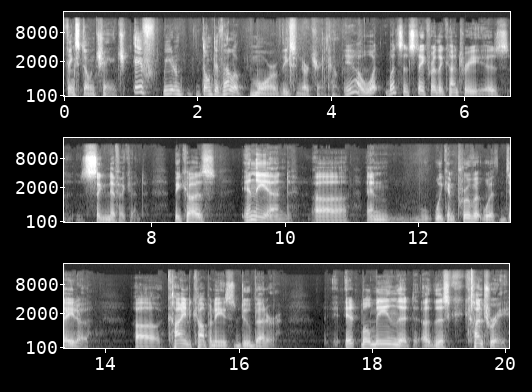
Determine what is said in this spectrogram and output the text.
things don't change, if we don't develop more of these nurturing companies. Yeah, what, what's at stake for the country is significant because, in the end, uh, and we can prove it with data, uh, kind companies do better. It will mean that uh, this country,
